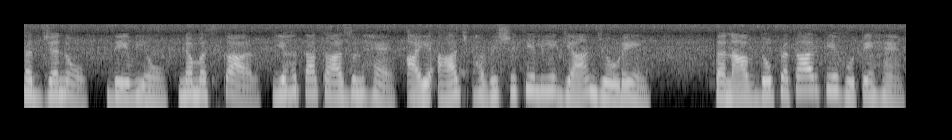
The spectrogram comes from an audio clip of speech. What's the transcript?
सज्जनों, देवियों, नमस्कार, यह ताकाजुन है। आइए आज भविष्य के लिए ज्ञान जोड़ें। तनाव दो प्रकार के होते हैं।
